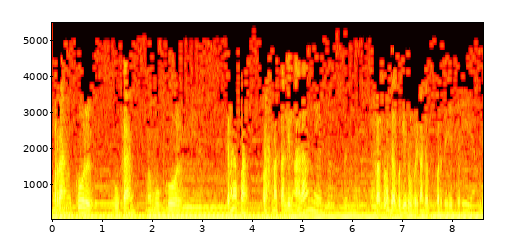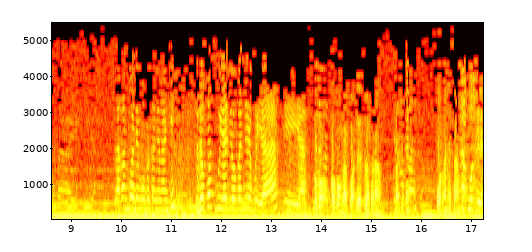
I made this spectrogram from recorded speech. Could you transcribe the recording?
Merangkul bukan memukul. Kenapa? Rahmatan lil alamin. Rasulullah juga begitu memberikan contoh seperti itu. Iya, ya. baik, iya. Silakan Bu, ada yang mau bertanya lagi? Sudah puas Bu ya jawabannya ya Bu ya? Iya. Koko Koko nggak kuat dari sebelah sana, Mbak Jika. Warnanya sama. sama ya.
